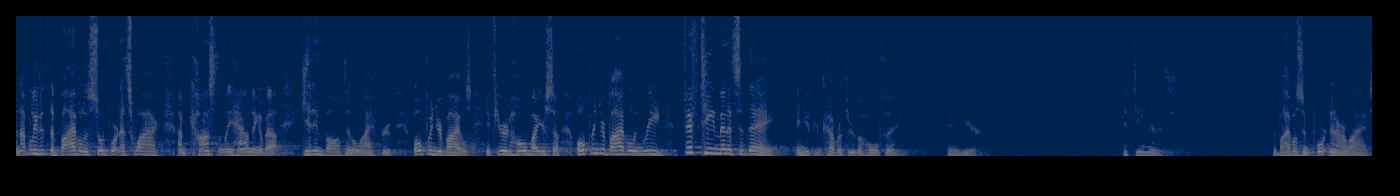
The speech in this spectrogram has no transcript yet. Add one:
And I believe that the Bible is so important. That's why I'm constantly hounding about get involved in a life group. Open your Bibles. If you're at home by yourself, open your Bible and read 15 minutes a day, and you can cover through the whole thing in a year. 15 minutes. The Bible's important in our lives.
